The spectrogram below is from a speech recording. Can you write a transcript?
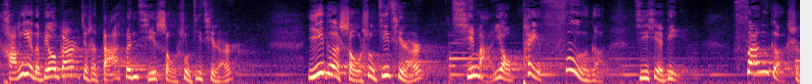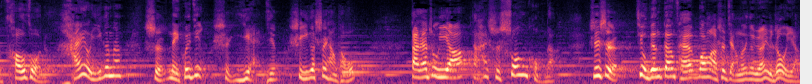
行业的标杆就是达芬奇手术机器人儿，一个手术机器人儿起码要配四个机械臂，三个是操作的，还有一个呢是内窥镜，是眼睛，是一个摄像头。大家注意啊，它还是双孔的，这是就跟刚才汪老师讲的那个元宇宙一样，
